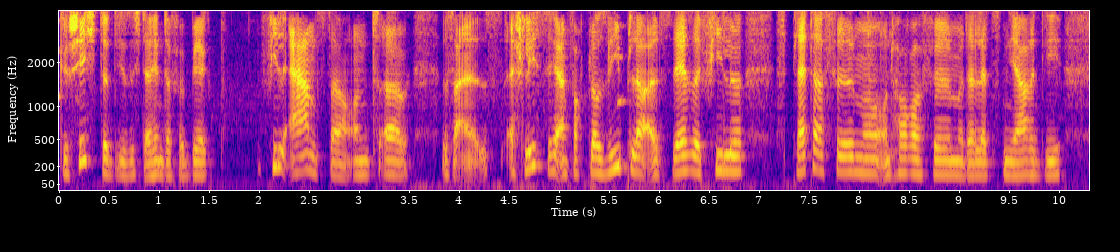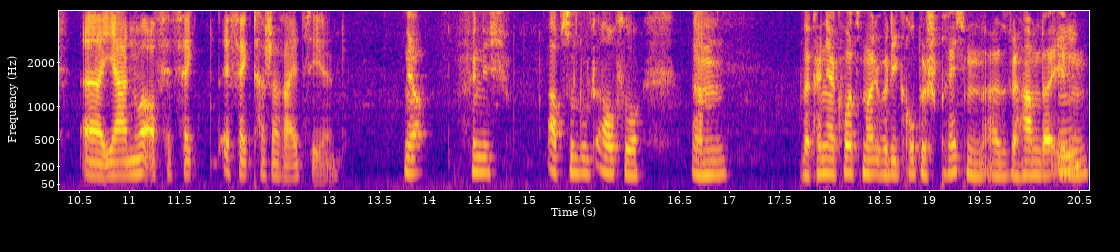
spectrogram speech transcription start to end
Geschichte, die sich dahinter verbirgt, viel ernster und äh, es, es erschließt sich einfach plausibler als sehr, sehr viele Splatterfilme und Horrorfilme der letzten Jahre, die äh, ja nur auf Effekt, Effekthascherei zielen. Ja, finde ich absolut auch so. Ähm, wir können ja kurz mal über die Gruppe sprechen. Also wir haben da eben Mhm.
